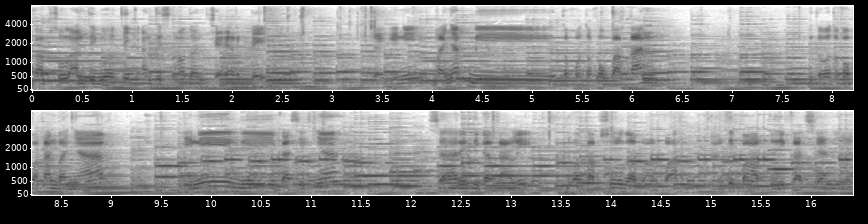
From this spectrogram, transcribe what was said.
kapsul antibiotik antisenol dan CRD kayak gini banyak di toko-toko pakan. Di toko-toko pakan banyak. Ini dikasihnya sehari tiga kali dua kapsul gak apa-apa. Nanti pengaplikasiannya ya.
